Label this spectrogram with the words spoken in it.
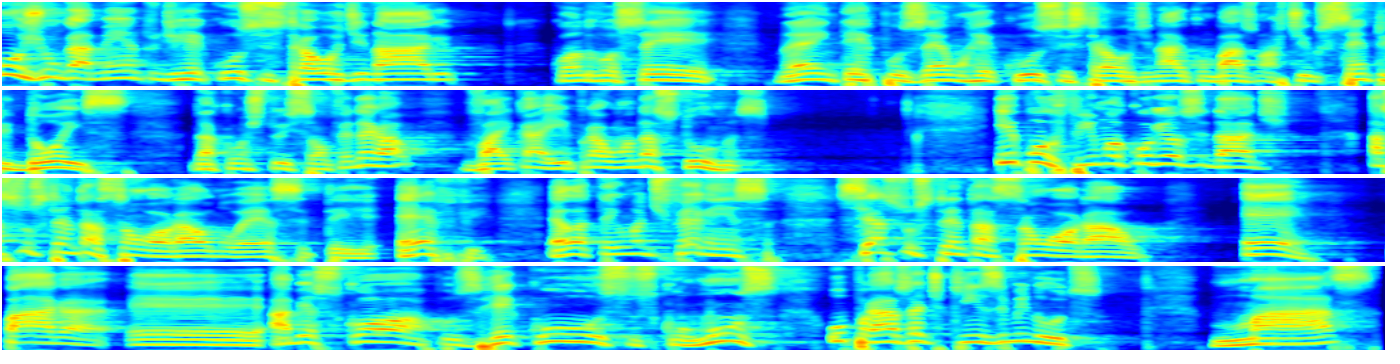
O julgamento de recurso extraordinário, quando você né, interpuser um recurso extraordinário com base no artigo 102 da Constituição Federal, vai cair para uma das turmas. E por fim, uma curiosidade. A sustentação oral no STF, ela tem uma diferença. Se a sustentação oral é para é, habeas corpus, recursos comuns, o prazo é de 15 minutos. Mas,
